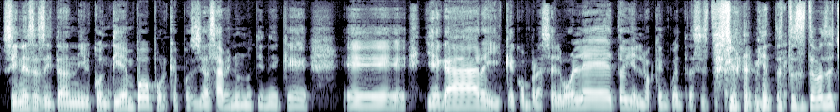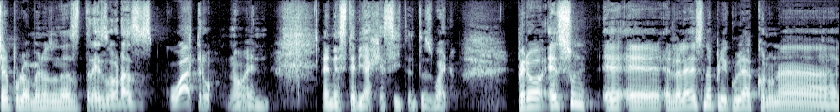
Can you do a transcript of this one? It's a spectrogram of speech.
sí necesitan ir con tiempo porque pues ya saben, uno tiene que eh, llegar y que compras el boleto y en lo que encuentras estacionamiento. Entonces te vas a echar por lo menos unas tres horas, cuatro, ¿no? En, en este viajecito. Entonces, bueno. Pero es un, eh, eh, en realidad es una película con una,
